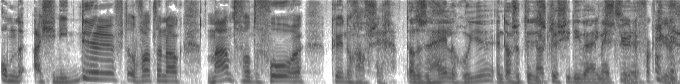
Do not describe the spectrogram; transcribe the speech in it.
om de, als je niet durft of wat dan ook, maand van tevoren kun je nog afzeggen. Dat is een hele goeie. En dat is ook de discussie die wij met. Stuur de eh, factuur.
